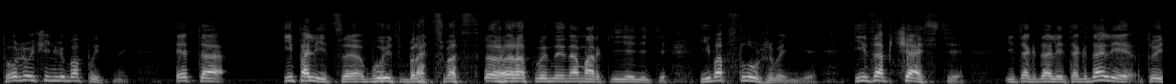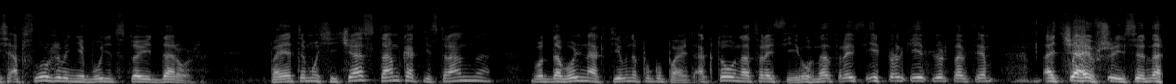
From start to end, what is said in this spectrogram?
тоже очень любопытный. Это и полиция будет брать с вас, раз вы на иномарке едете, и в обслуживании, и запчасти, и так далее, и так далее. То есть обслуживание будет стоить дороже. Поэтому сейчас там, как ни странно, вот довольно активно покупают. А кто у нас в России? У нас в России только если уж совсем отчаявшиеся на,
